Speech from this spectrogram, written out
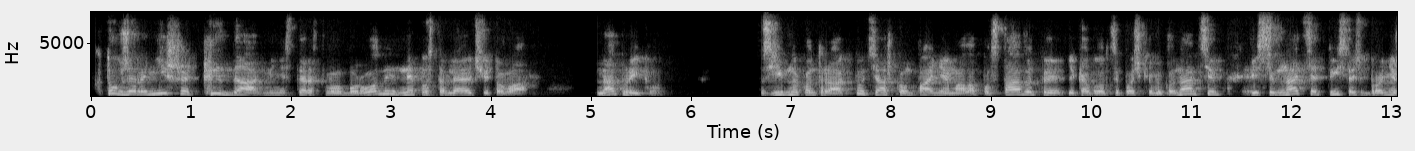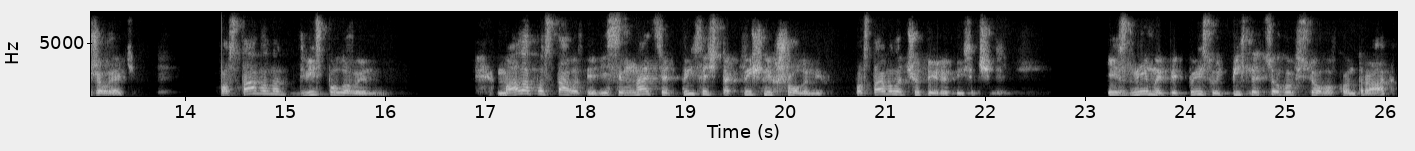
хто вже раніше кидав Міністерство оборони, не поставляючи товар. Наприклад, Згідно контракту, ця ж компанія мала поставити, яка була в цепочці виконавців, 18 тисяч бронежилетів. Поставила 2,5. Мала поставити 18 тисяч тактичних шоломів. Поставила 4 тисячі. І з ними підписують після цього всього контракт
